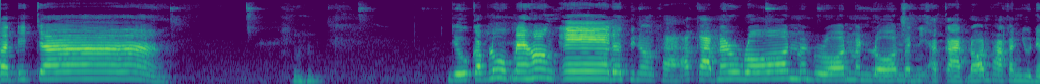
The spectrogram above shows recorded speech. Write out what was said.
วัสดีจ้า อยู่กับลูกในห้องแอร์เด้อพี่น้องค่ะ อากาศมันร้อนมันร้อนมันร้อน วันนี้อากาศร้อนพากันอยู่ใน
